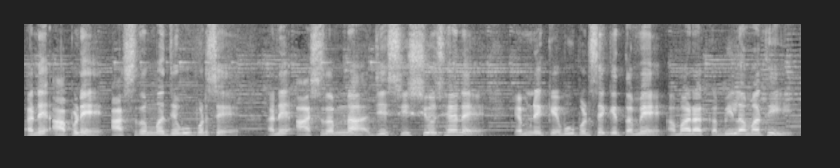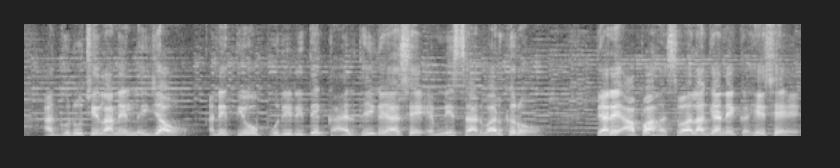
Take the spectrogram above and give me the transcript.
અને આપણે આશ્રમમાં જવું પડશે અને આશ્રમના જે શિષ્યો છે ને એમને કહેવું પડશે કે તમે અમારા કબીલામાંથી આ ગુરુ ચેલાને લઈ જાઓ અને તેઓ પૂરી રીતે ઘાયલ થઈ ગયા છે, એમની સારવાર કરો. ત્યારે આપા હસવા લાગ્યાને કહે છે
